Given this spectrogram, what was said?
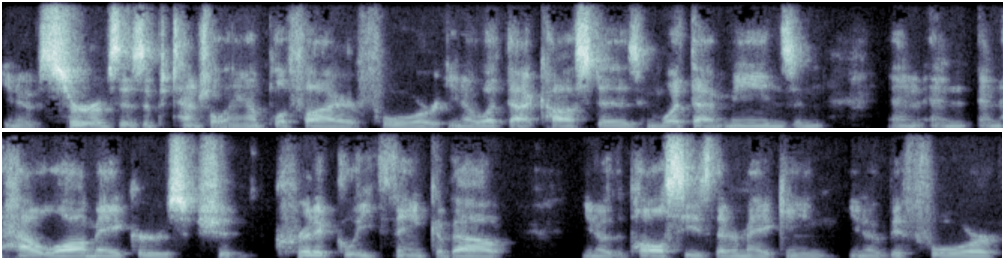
you know serves as a potential amplifier for you know what that cost is and what that means and and and and how lawmakers should critically think about you know the policies they're making you know before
